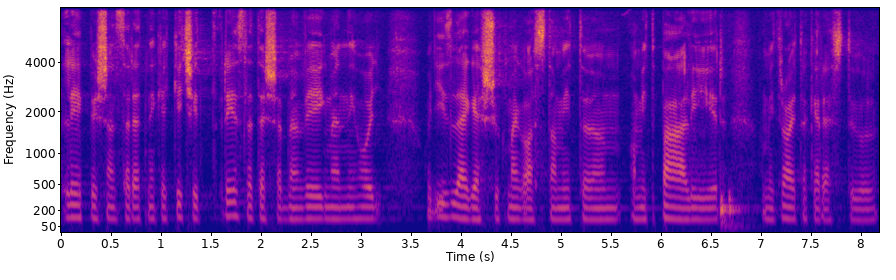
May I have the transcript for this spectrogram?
lépésen szeretnék egy kicsit részletesebben végigmenni, hogy, hogy ízlegessük meg azt, amit, amit Pál ír, amit rajta keresztül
